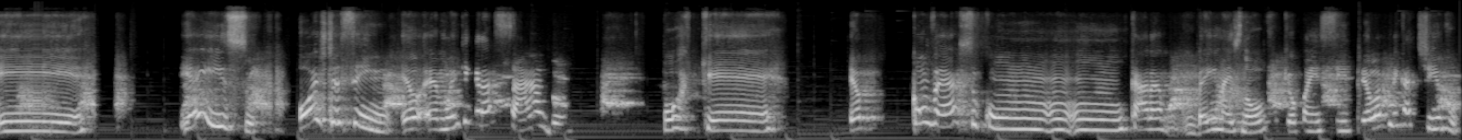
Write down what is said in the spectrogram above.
E, e é isso. Hoje, assim, eu, é muito engraçado, porque eu converso com um, um cara bem mais novo, que eu conheci pelo aplicativo,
